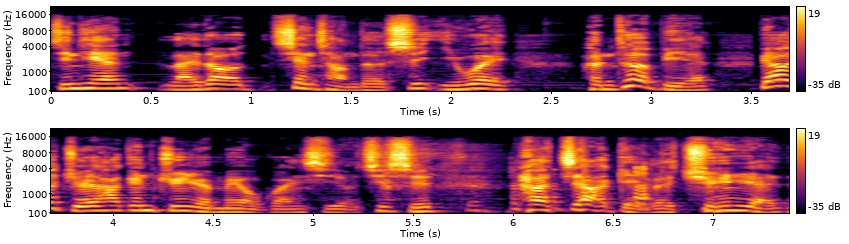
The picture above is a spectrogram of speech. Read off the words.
今天来到现场的是一位很特别，不要觉得他跟军人没有关系哦，其实她嫁给了军人，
